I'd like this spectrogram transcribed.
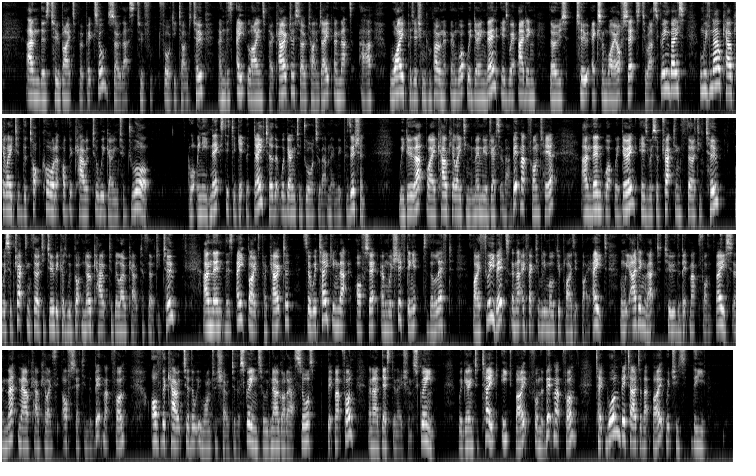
and there's 2 bytes per pixel so that's 240 times 2 and there's 8 lines per character so times 8 and that's our y position component and what we're doing then is we're adding those two x and y offsets to our screen base and we've now calculated the top corner of the character we're going to draw. What we need next is to get the data that we're going to draw to that memory position. We do that by calculating the memory address of our bitmap font here and then what we're doing is we're subtracting 32 we're subtracting 32 because we've got no character below character 32. And then there's 8 bytes per character. So we're taking that offset and we're shifting it to the left by 3 bits and that effectively multiplies it by 8 and we're adding that to the bitmap font base and that now calculates the offset in the bitmap font of the character that we want to show to the screen. So we've now got our source bitmap font and our destination screen. We're going to take each byte from the bitmap font, take one bit out of that byte which is the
